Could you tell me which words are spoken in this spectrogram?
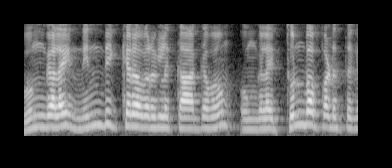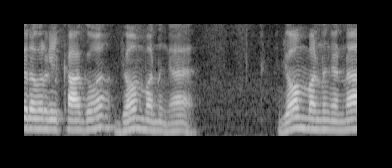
உங்களை நிந்திக்கிறவர்களுக்காகவும் உங்களை துன்பப்படுத்துகிறவர்களுக்காகவும் ஜோம் பண்ணுங்க. ஜோம் பண்ணுங்கன்னா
